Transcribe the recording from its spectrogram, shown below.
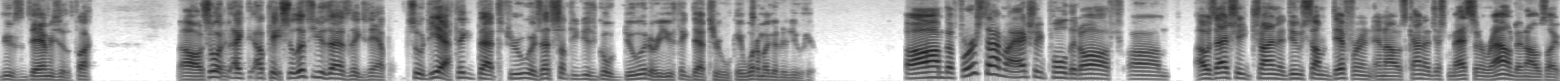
He was damage to the puck. Oh, So. I, okay, so let's use that as an example. So, do you think that through, or is that something you just go do it, or you think that through? Okay, what am I going to do here? Um, the first time I actually pulled it off, um, I was actually trying to do something different, and I was kind of just messing around, and I was like,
